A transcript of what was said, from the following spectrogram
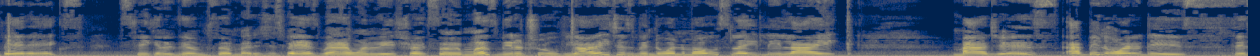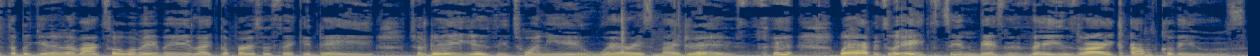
Fedex speaking of them somebody just passed by one of their trucks so it must be the truth. Y'all they just been doing the most lately like my dress i've been ordered this since the beginning of October, maybe like the first or second day. Today is the 20th. Where is my dress? what happened to eight to 10 business days? Like, I'm confused.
